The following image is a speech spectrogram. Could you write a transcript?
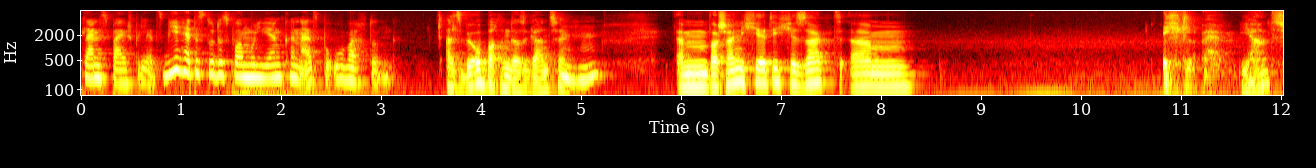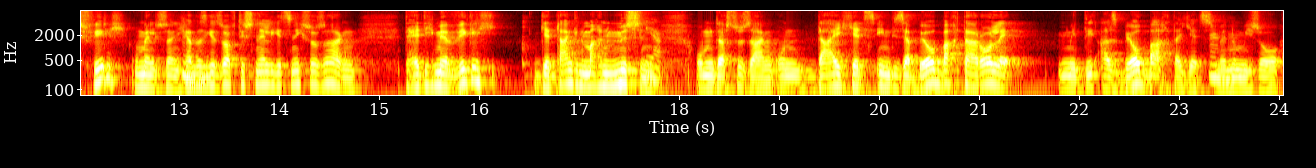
kleines Beispiel jetzt. Wie hättest du das formulieren können als Beobachtung? Als Beobachten das Ganze. Ähm, wahrscheinlich hätte ich gesagt, ähm, ich ja, das ist schwierig, um ehrlich zu sein. Ich kann das jetzt so auf die Schnelle jetzt nicht so sagen. Da hätte ich mir wirklich Gedanken machen müssen, Ja. um das zu sagen. Und da ich jetzt in dieser Beobachterrolle mit als Beobachter jetzt, wenn du mich so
